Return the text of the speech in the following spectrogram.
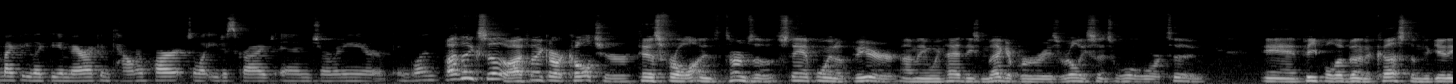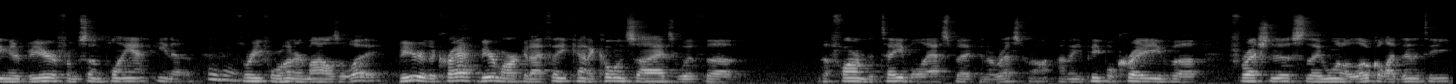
might be like the American counterpart to what you described in Germany or England. I think so. I think our culture has, for a long, in terms of standpoint of beer. I mean, we've had these mega breweries really since World War II and people have been accustomed to getting their beer from some plant, you know, mm-hmm. three, four hundred miles away. Beer, the craft beer market, I think, kind of coincides with uh, the farm to table aspect in a restaurant. I mean, people crave uh, freshness; they want a local identity,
